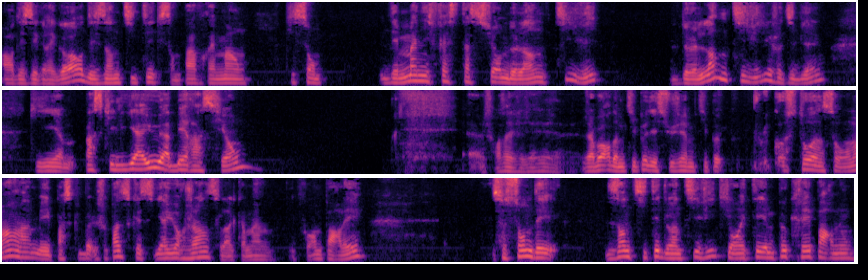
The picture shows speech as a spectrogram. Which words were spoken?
Alors des égrégores, des entités qui sont pas vraiment, qui sont des manifestations de l'antivie, de l'antivie, je dis bien, qui, parce qu'il y a eu aberration. Euh, je j'aborde un petit peu des sujets un petit peu plus costauds en ce moment là, mais parce que je pense qu'il y a urgence là quand même. Il faut en parler. Ce sont des, des entités de l'antivie qui ont été un peu créées par nous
